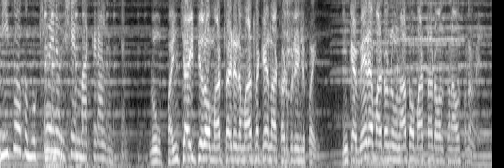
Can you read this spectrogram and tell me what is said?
నీతో ఒక ముఖ్యమైన విషయం మాట్లాడాలని వచ్చాను. నువ్వు పంచాయతీలో మాట్లాడిన మాటలకే నా కడుపు నిండిపోయింది. ఇంకా వేరే మాట నువ్వు నాతో మాట్లాడవలసిన అవసరం లేదు.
